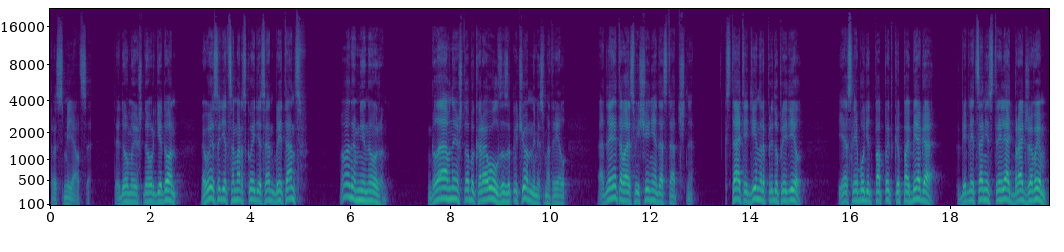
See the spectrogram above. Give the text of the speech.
рассмеялся. «Ты думаешь, на Ургедон высадится морской десант британцев? Он им не нужен. Главное, чтобы караул за заключенными смотрел, а для этого освещения достаточно. Кстати, Динер предупредил, если будет попытка побега, в беглеца не стрелять, брать живым.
